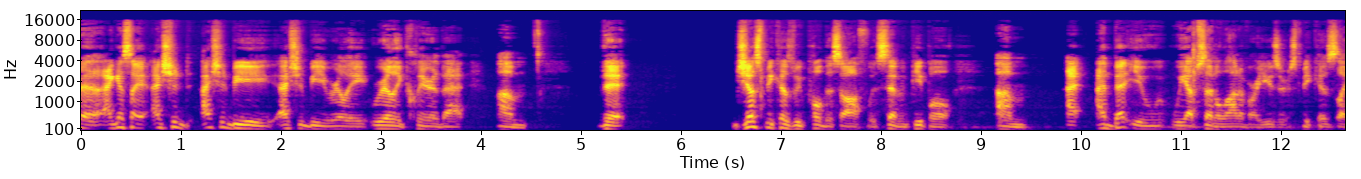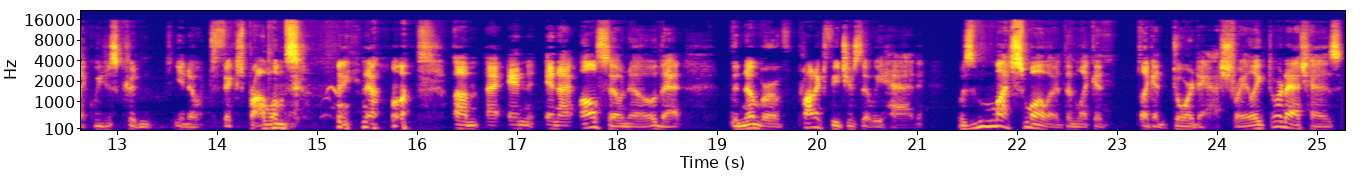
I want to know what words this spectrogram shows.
I guess I, I should I should be I should be really really clear that um, that just because we pulled this off with seven people, um, I, I bet you we upset a lot of our users because like we just couldn't you know fix problems you know um, and and I also know that the number of product features that we had was much smaller than like a like a DoorDash right? Like DoorDash has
